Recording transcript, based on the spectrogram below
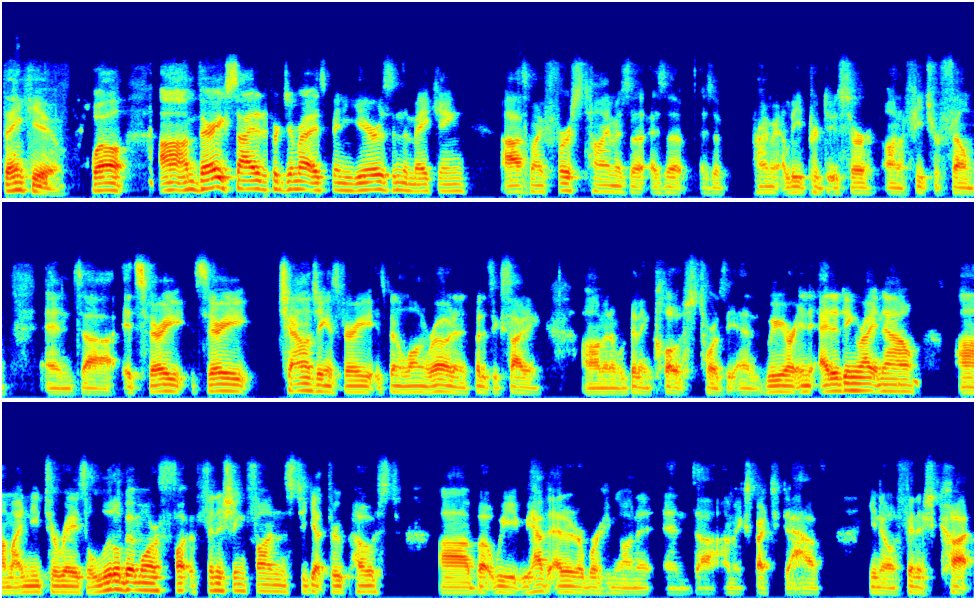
Thank you. Well, uh, I'm very excited for Gym Rat. It's been years in the making. Uh, it's my first time as a as a as a primary lead producer on a feature film, and uh, it's very it's very challenging. It's very it's been a long road, and but it's exciting, um, and we're getting close towards the end. We are in editing right now. Um, I need to raise a little bit more fu- finishing funds to get through post, uh, but we we have the editor working on it, and uh, I'm expecting to have you know a finished cut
